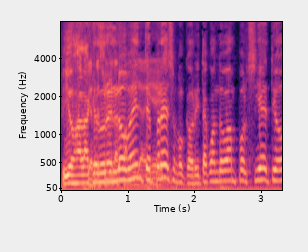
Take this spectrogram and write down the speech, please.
Y ojalá que, recibe duren los familia 20 y presos, porque ahorita cuando van por 7 o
